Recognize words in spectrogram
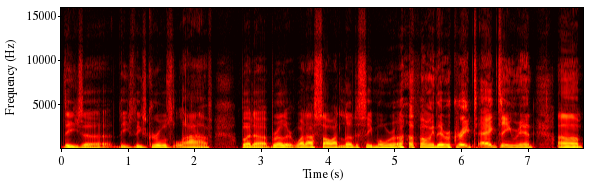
these uh these these girls live. But uh, brother, what I saw, I'd love to see more of. I mean, they were a great tag team, man. Um,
